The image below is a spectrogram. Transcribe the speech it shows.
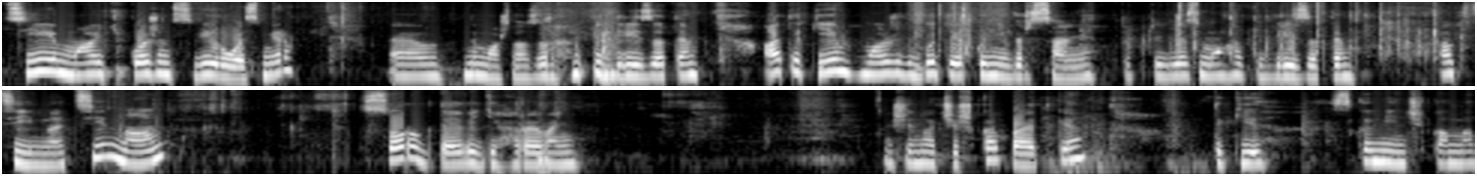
Ці мають кожен свій розмір. Е, Не можна підрізати. А такі можуть бути як універсальні. Тобто є змога підрізати. Акційна ціна 49 гривень. Жіночі шкарпетки. Такі з камінчиками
